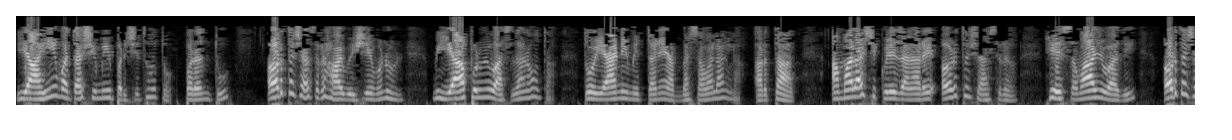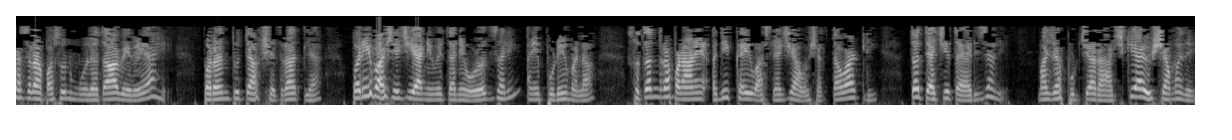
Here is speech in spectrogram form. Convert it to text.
याही मताशी मी परिचित होतो. परंतु अर्थशास्त्र हा विषय म्हणून मी यापूर्वी वाचला नव्हता. तो या निमित्ताने अभ्यासावा लागला. अर्थात आम्हाला शिकवले जाणारे अर्थशास्त्र हे समाजवादी अर्थशास्त्रापासून मूलतः वेगळे आहे. परंतु त्या क्षेत्रातल्या परिभाषेची या निमित्ताने ओळख झाली आणि पुढे मला स्वतंत्रपणाने अधिक काही वाचण्याची आवश्यकता वाटली तर त्याची तयारी झाली. माझ्या पुढच्या राजकीय आयुष्यामध्ये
